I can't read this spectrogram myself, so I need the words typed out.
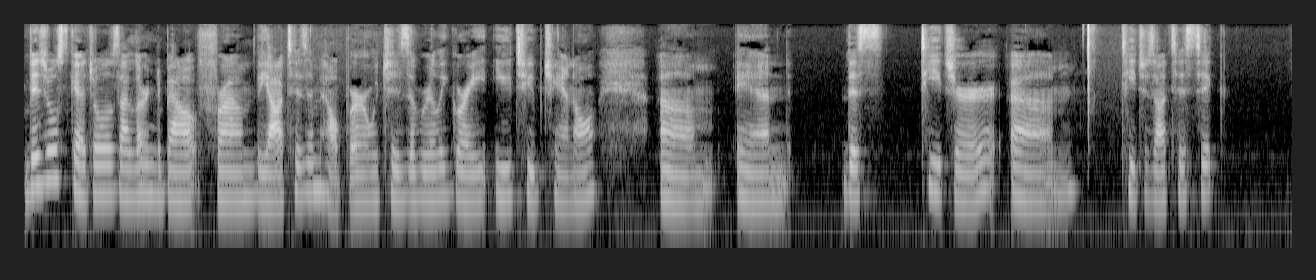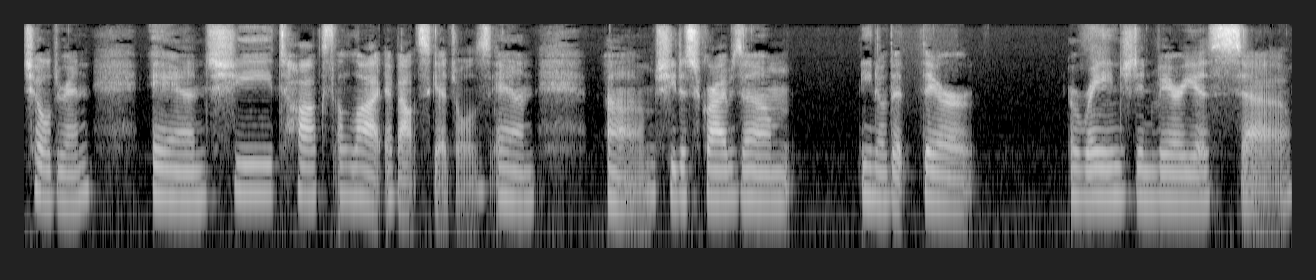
visual schedules I learned about from the Autism Helper, which is a really great YouTube channel. Um, and this teacher um, teaches autistic children, and she talks a lot about schedules, and um, she describes them, you know, that they're arranged in various, uh,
